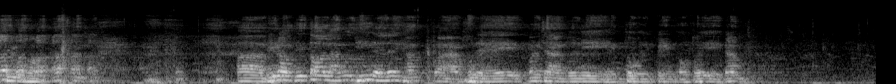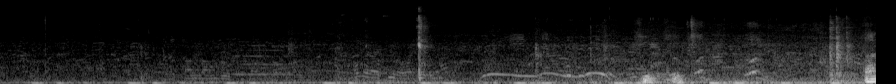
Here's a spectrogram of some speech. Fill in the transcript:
คิวครับอ่าพี่น้องติดต่อหลังวันที่ได้เลยครับว่าผู้ใดมาจ้างมือนี้เห็นตัวเป็นของพระเอ กครับตอน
